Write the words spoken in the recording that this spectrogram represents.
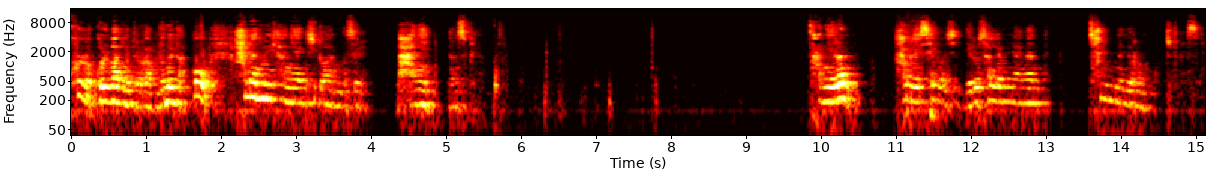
홀로 골방에 들어가 문을 닫고 하나님을 향해 기도하는 것을 많이 연습해요. 다니엘은 하루에 세 번씩 예루살렘을 향한 창문을 열어놓고 기도했어요.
